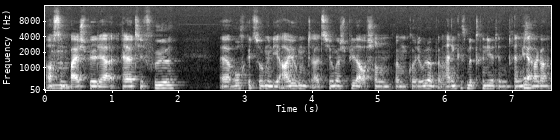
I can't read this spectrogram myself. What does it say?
Auch so ein Beispiel, der relativ früh äh, hochgezogen in die A-Jugend als junger Spieler, auch schon beim Guardiola und beim Heinkes mittrainiert im Trainingslager, ja.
